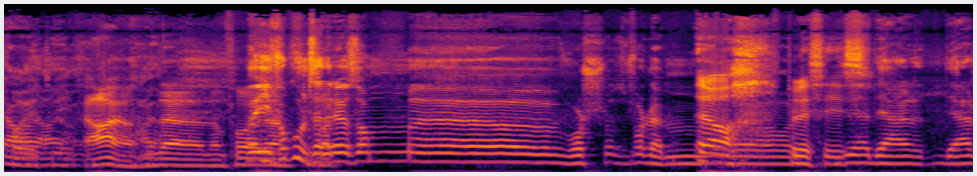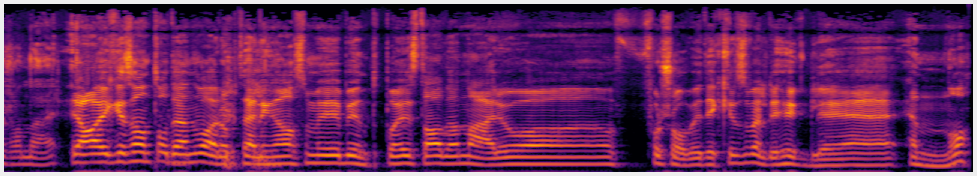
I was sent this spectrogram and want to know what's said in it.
Ja, får ja, ja. Ja, ja. Det, de får, Men vi får konsentrere oss om uh, vårs for dem. Ja, og. Det, det, er, det er sånn det er. Ja, ikke sant? Og den vareopptellinga som vi begynte på i stad, den er jo for så vidt ikke så veldig hyggelig ennå.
